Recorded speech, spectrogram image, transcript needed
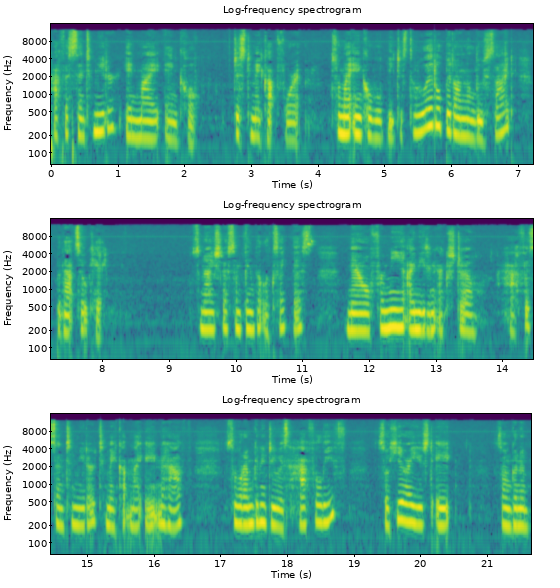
half a centimeter in my ankle, just to make up for it. So my ankle will be just a little bit on the loose side, but that's okay. So now you should have something that looks like this. Now for me, I need an extra half a centimeter to make up my eight and a half. So what I'm going to do is half a leaf. So here I used eight, so I'm going to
